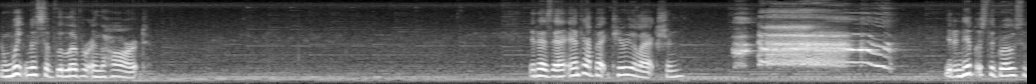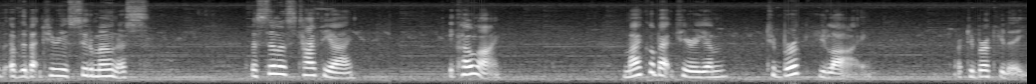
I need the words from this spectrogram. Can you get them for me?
and weakness of the liver and the heart. It has an antibacterial action. It inhibits the growth of, the bacteria Pseudomonas, Bacillus typhii, E. coli, Mycobacterium tuberculi, or tuberculi,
